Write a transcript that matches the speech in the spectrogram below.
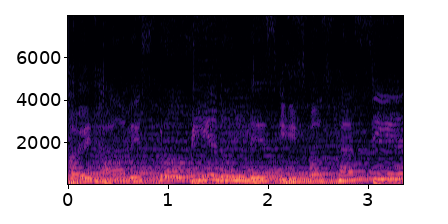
Heute hab ich's probiert und es ist was passiert.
